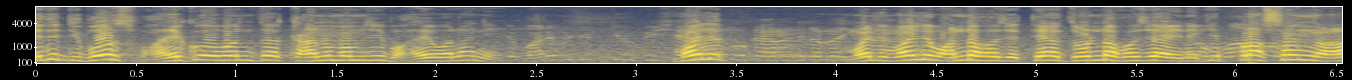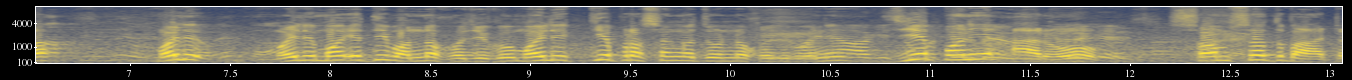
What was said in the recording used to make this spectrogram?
यदि डिभोर्स भएको हो भने त कानुन बमोजिम भयो होला नि। मैले मैले मैले भन्न खोजेँ त्यहाँ जोड्न खोजेँ होइन कि प्रसङ्ग। मैले मैले म यति भन्न खोजेको मैले के प्रसङ्ग जोड्न खोजेको भने जे पनि आरोप संसदबाट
